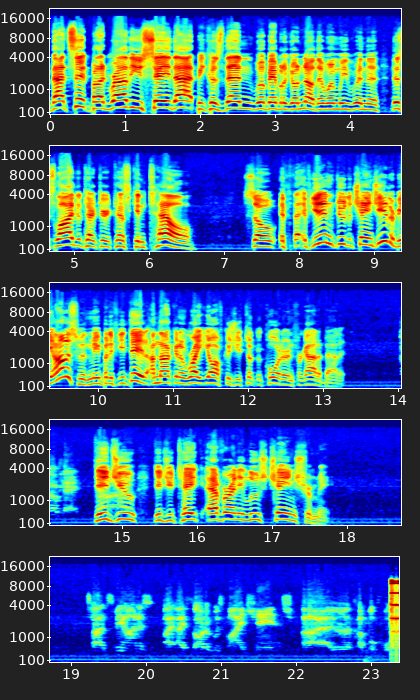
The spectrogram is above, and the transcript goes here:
that's it. But I'd rather you say that because then we'll be able to go. No, that when we when the this lie detector test can tell. So if that, if you didn't do the change either, be honest with me. But if you did, I'm not going to write you off because you took a quarter and forgot about it. Okay. Did you did you take ever any loose change from me? Todd, to be honest, I, I thought it was my change. Uh, a couple quarters.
